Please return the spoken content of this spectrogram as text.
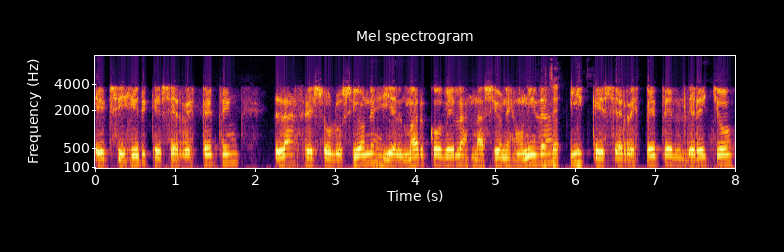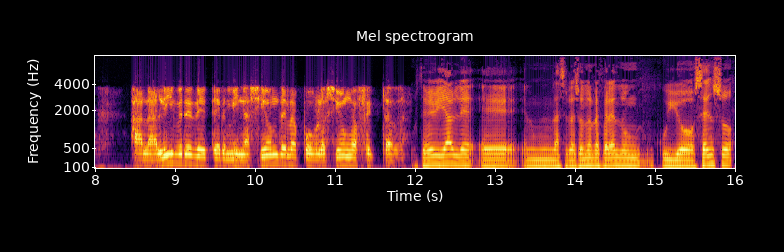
exigir que se respeten las resoluciones y el marco de las Naciones Unidas y que se respete el derecho a la libre determinación de la población afectada. ¿Usted ve viable eh, en la celebración de un referéndum cuyo censo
